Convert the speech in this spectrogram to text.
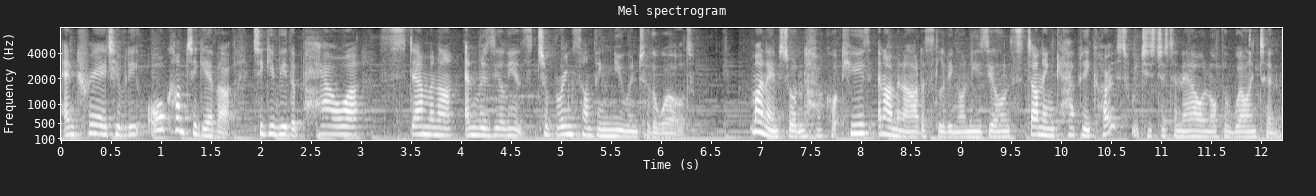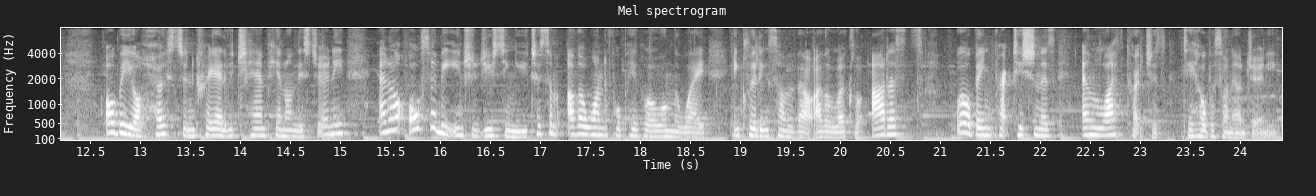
and creativity all come together to give you the power, stamina, and resilience to bring something new into the world. My name's Jordan Harcourt Hughes, and I'm an artist living on New Zealand's stunning Kapiti Coast, which is just an hour north of Wellington. I'll be your host and creative champion on this journey, and I'll also be introducing you to some other wonderful people along the way, including some of our other local artists, wellbeing practitioners, and life coaches to help us on our journey.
